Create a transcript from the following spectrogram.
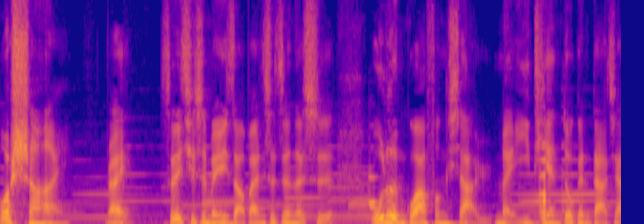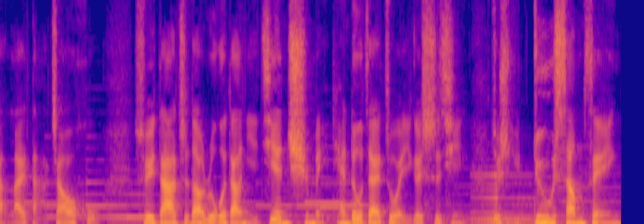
or shine, right? 所以其实美语早班车真的是无论刮风下雨，每一天都跟大家来打招呼。所以大家知道，如果当你坚持每天都在做一个事情，就是 you do something,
